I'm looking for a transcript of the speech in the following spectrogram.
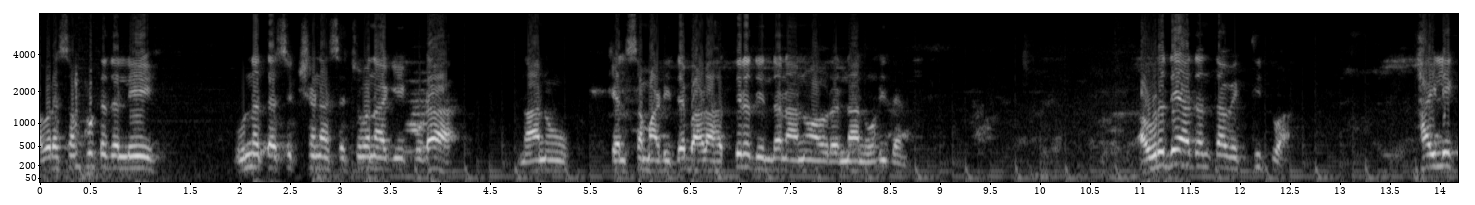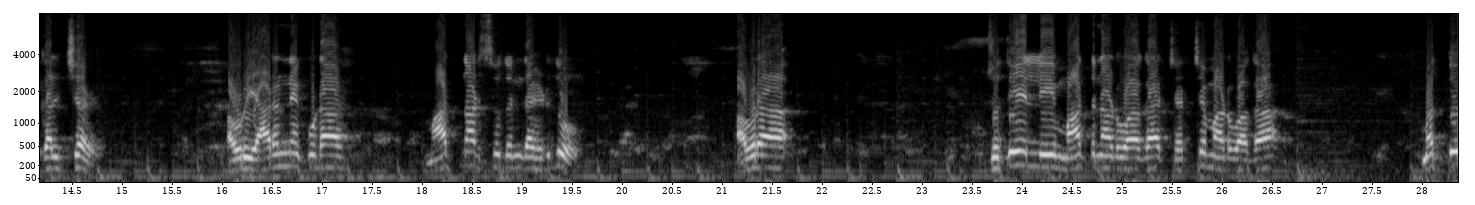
ಅವರ ಸಂಪುಟದಲ್ಲಿ ಉನ್ನತ ಶಿಕ್ಷಣ ಸಚಿವನಾಗಿ ಕೂಡ ನಾನು ಕೆಲಸ ಮಾಡಿದ್ದೆ. ಬಹಳ ಹತ್ತಿರದಿಂದ ನಾನು ಅವರನ್ನ ನೋಡಿದ್ದೇನೆ. ಅವರದೇ ಆದಂಥ ವ್ಯಕ್ತಿತ್ವ ಹೈಲಿ ಕಲ್ಚರ್ಡ್ ಅವರು ಯಾರನ್ನೇ ಕೂಡ ಮಾತನಾಡಿಸೋದ್ರಿಂದ ಹಿಡಿದು ಅವರ ಜೊತೆಯಲ್ಲಿ ಮಾತನಾಡುವಾಗ, ಚರ್ಚೆ ಮಾಡುವಾಗ ಮತ್ತು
